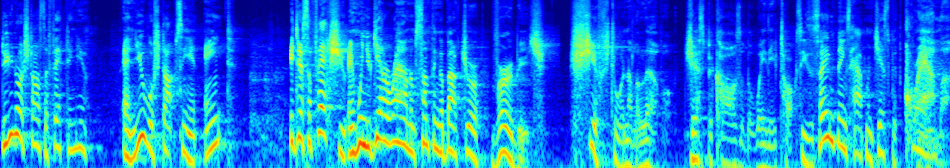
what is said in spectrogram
Do you know it starts affecting you? And you will stop seeing ain't. It just affects you. And when you get around them, something about your verbiage shifts to another level just because of the way they talk. See, the same things happen just with grammar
